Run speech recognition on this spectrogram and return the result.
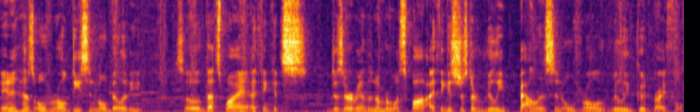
And it has overall decent mobility, so that's why I think it's deserving of the number one spot. I think it's just a really balanced and overall really good rifle.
